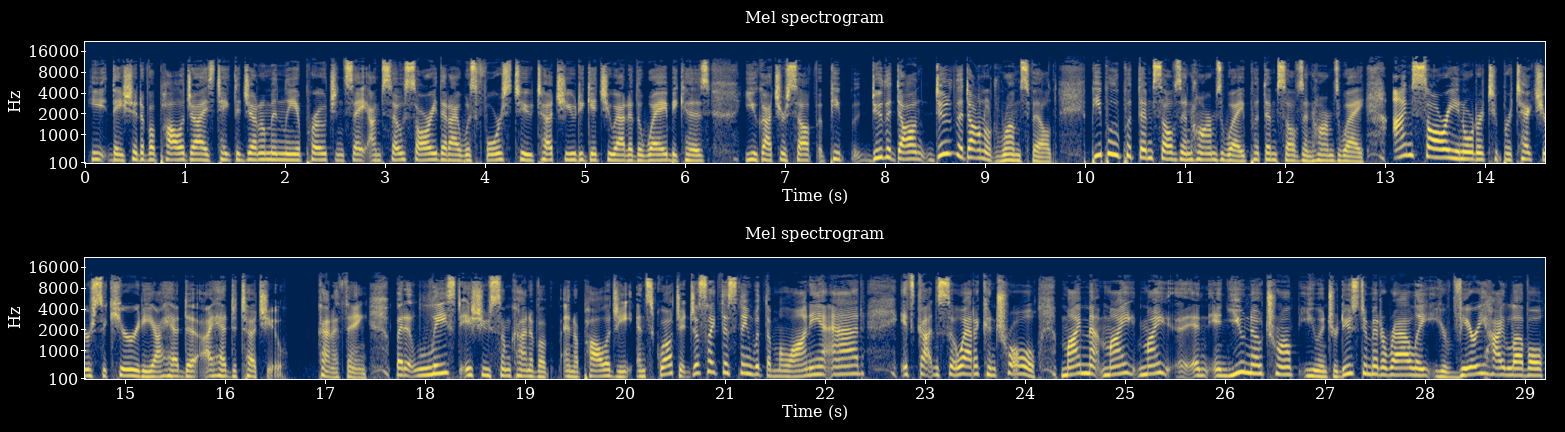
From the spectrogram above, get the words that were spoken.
he, they should have apologized, take the gentlemanly approach and say, I'm so sorry that I was forced to touch you to get you out of the way because you got yourself, people, do the Don, do the Donald Rumsfeld. People who put themselves in harm's way, put themselves in harm's way. I'm sorry in order to protect your security, I had to, I had to touch you kind of thing, but at least issue some kind of a, an apology and squelch it. Just like this thing with the Melania ad, it's gotten so out of control. My my my and and you know Trump. You introduced him at a rally. You're very high level.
